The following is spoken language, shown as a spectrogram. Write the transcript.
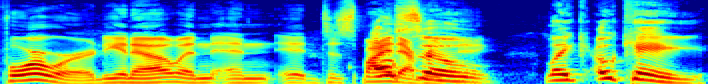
forward. You know, and and it, despite also everything. like okay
